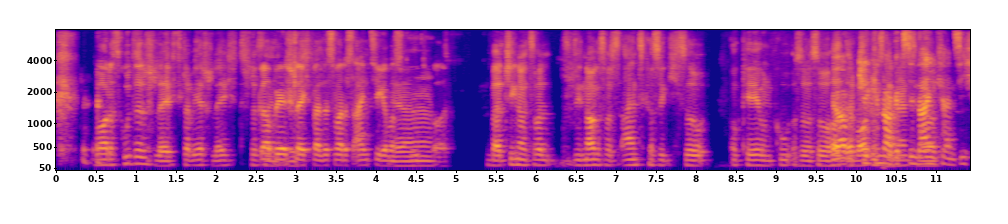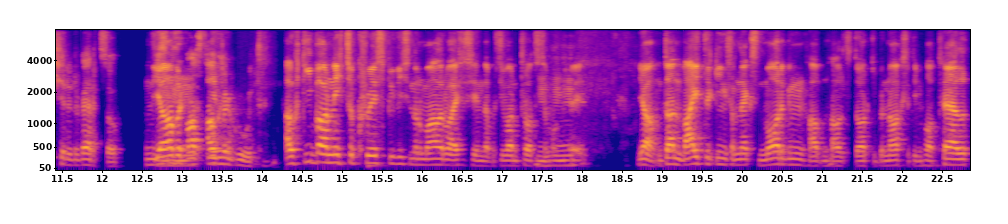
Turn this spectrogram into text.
War das gut oder schlecht? Ich glaube eher schlecht. Ich glaube eher schlecht, weil das war das Einzige, was Ja. gut war. Weil Chicken Nuggets war, die Nuggets war das Einzige, was wirklich so okay und gut, also so Ja, aber Chicken Nuggets sind war. eigentlich ein sicherer Wert so. Ja, aber. Fast auch, immer gut. auch die waren nicht so crispy, wie sie normalerweise sind, aber sie waren trotzdem Mhm. okay. Ja, und dann weiter ging es am nächsten Morgen, haben halt dort übernachtet im Hotel,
